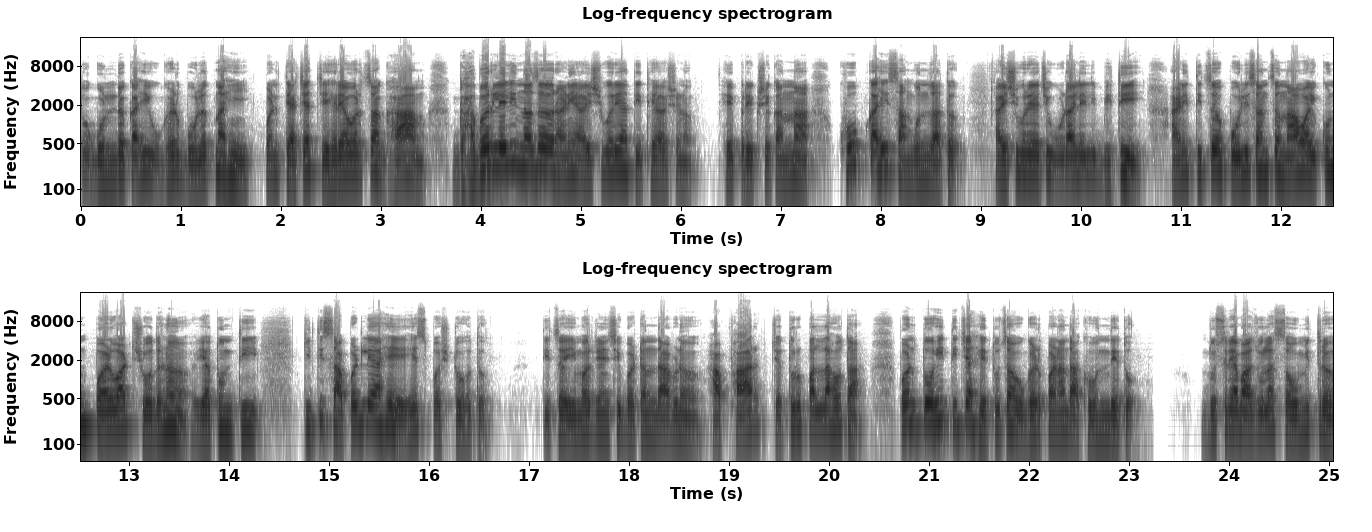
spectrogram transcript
तो गुंड काही उघड बोलत नाही पण त्याच्या चेहऱ्यावरचा घाम घाबरलेली नजर आणि ऐश्वर्या तिथे असणं हे प्रेक्षकांना खूप काही सांगून जातं. ऐश्वर्याची उडालेली भीती आणि तिचं पोलिसांचं नाव ऐकून पळवाट शोधणं यातून ती किती सापडली आहे हे स्पष्ट होतं. तिचं इमर्जन्सी बटन दाबणं हा फार चतुर पल्ला होता पण तोही तिच्या हेतूचा उघडपणा दाखवून देतो. दुसऱ्या बाजूला सौमित्र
